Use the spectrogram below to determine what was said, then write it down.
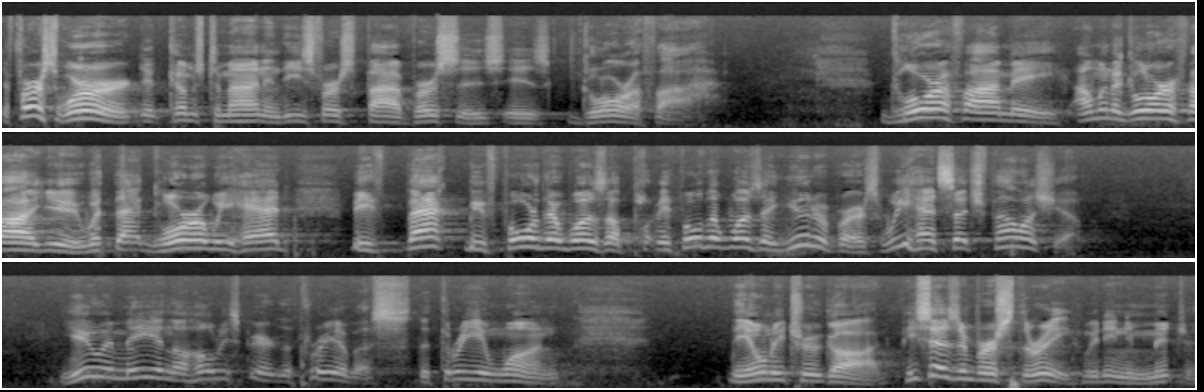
The first word that comes to mind in these first five verses is glorify. Glorify me. I'm going to glorify you. With that glory we had back before there was a before there was a universe, we had such fellowship. You and me and the Holy Spirit, the three of us, the three in one, the only true God. He says in verse 3, we didn't even mention,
